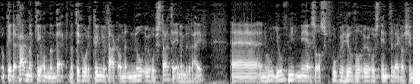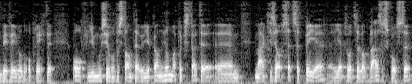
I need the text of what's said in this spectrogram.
oké, daar ga ik maar een keer op mijn bek. Maar tegenwoordig kun je vaak al met 0 euro starten in een bedrijf. Uh, en hoe, je hoeft niet meer zoals vroeger heel veel euro's in te leggen als je een BV wilde oprichten. Of je moest heel veel verstand hebben. Je kan heel makkelijk starten. Uh, maak jezelf ZZP'er. Uh, je hebt wat, wat basiskosten.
